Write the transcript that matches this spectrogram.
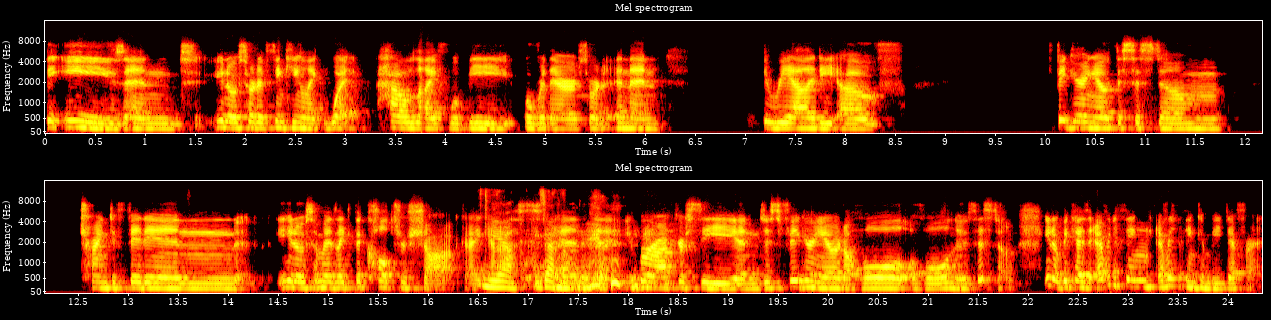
the ease and, you know, sort of thinking like what, how life will be over there sort of, and then the reality of figuring out the system, trying to fit in, you know, some of like the culture shock, I guess, yeah, exactly. and the bureaucracy, and just figuring out a whole a whole new system. You know, because everything everything can be different.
